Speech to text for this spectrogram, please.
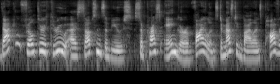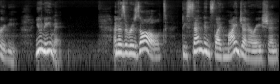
that can filter through as substance abuse, suppressed anger, violence, domestic violence, poverty, you name it. And as a result, descendants like my generation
